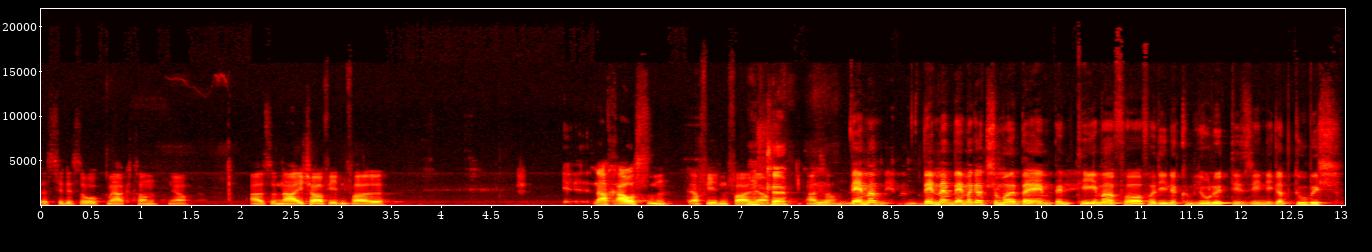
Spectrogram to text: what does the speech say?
dass sie das so gemerkt haben, ja. Also nein, ich auf jeden Fall nach außen auf jeden Fall, okay. ja. Also. Wenn wir, wenn wir, wenn wir gerade schon mal beim, beim Thema von, von deiner Community sind, ich glaube, du bist,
